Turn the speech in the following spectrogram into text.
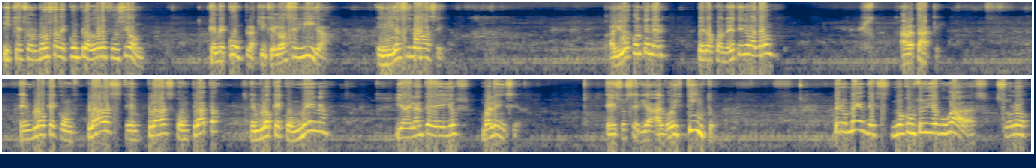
y que Sornosa me cumpla doble función. Que me cumpla, y que lo hace en liga. En liga sí lo hace. Ayuda a contener, pero cuando ya tiene balón, al ataque. En bloque con Plus, en Plus con Plata, en bloque con Mena y adelante de ellos Valencia. Eso sería algo distinto. Pero Méndez no construye jugadas, solo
